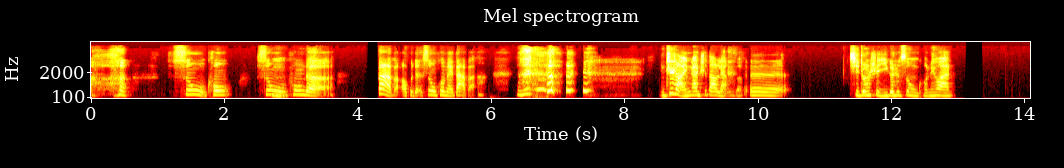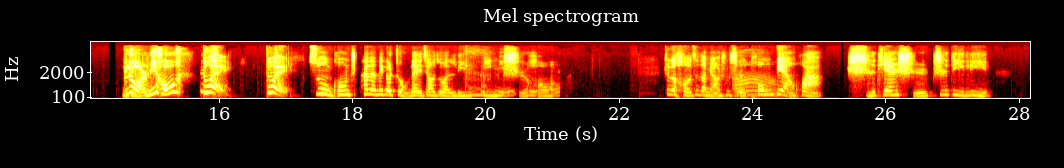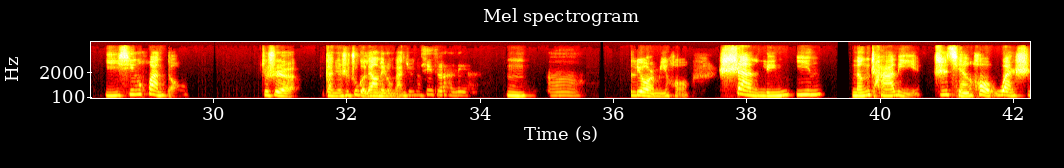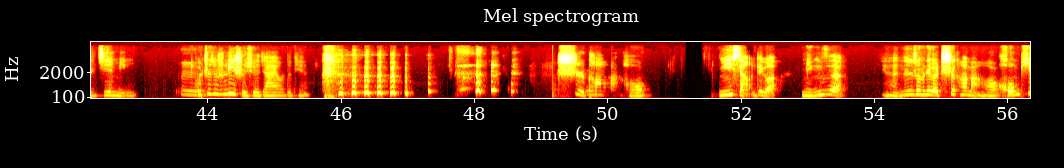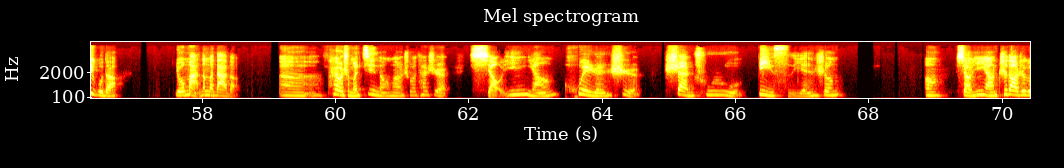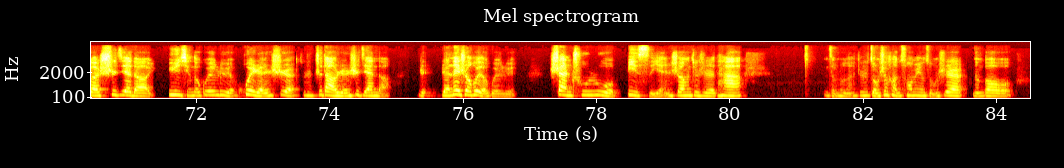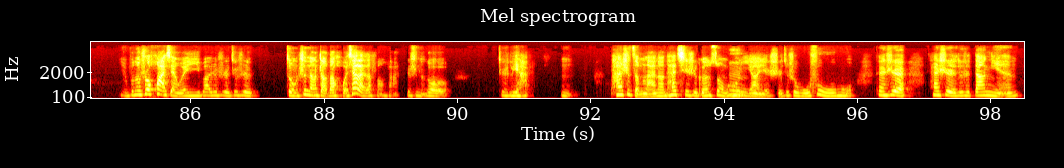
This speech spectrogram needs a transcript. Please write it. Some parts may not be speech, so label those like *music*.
啊，*laughs* 孙悟空，孙悟空的爸爸，哦，不对，孙悟空没爸爸。*laughs* 你至少应该知道两个，呃，其中是一个是孙悟空，另外六耳猕猴，*laughs* 对对，孙悟空它的那个种类叫做灵明石猴。这个猴子的描述是通变化，识天时，知地利，移星换斗，就是感觉是诸葛亮那种感觉的，听起来很厉害。嗯嗯，六耳猕猴。善灵音，能察理，知前后，万事皆明。嗯，我这就是历史学家呀！我的天，赤尻马猴，你想这个名字，你看，那就说明这个赤尻马猴，红屁股的，有马那么大的。嗯，它有什么技能呢？说它是小阴阳，会人事，善出入。必死延生，嗯，小阴阳知道这个世界的运行的规律，会人事就是知道人世间的人人类社会的规律，善出入，必死延生，就是他怎么说呢？就是总是很聪明，总是能够，也不能说化险为夷吧，就是就是总是能找到活下来的方法，就是能够就是厉害，嗯，他是怎么来呢？他其实跟孙悟空一样，也是就是无父无母。但是他是就是当年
